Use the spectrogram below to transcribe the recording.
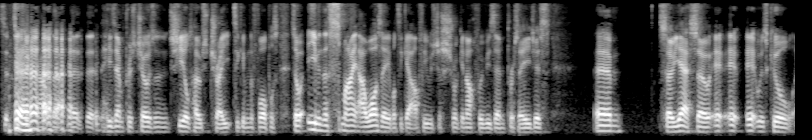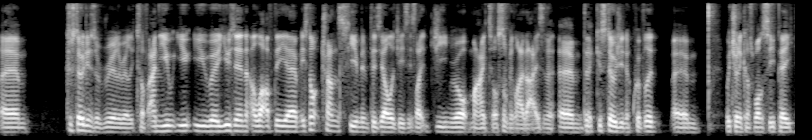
to, to figure out that, that, that, his Emperor's chosen shield host trait to give him the four plus. So even the smite I was able to get off, he was just shrugging off with his Emperor's Aegis. Um, so yeah, so it, it, it was cool. Um, custodians are really really tough, and you you you were using a lot of the um, it's not transhuman physiologies, it's like gene wrought might or something like that, isn't it? Um, the custodian equivalent, um, which only costs one CP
